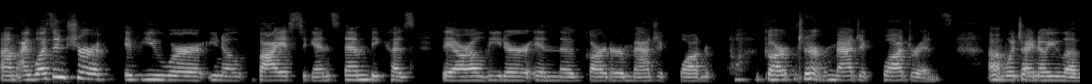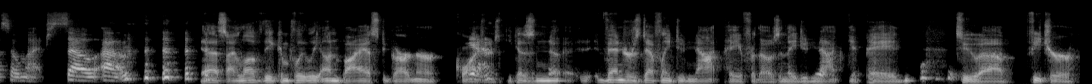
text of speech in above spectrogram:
Um, I wasn't sure if if you were, you know, biased against them because they are a leader in the Gartner Magic Quad- Gartner Magic Quadrants, um, which I know you love so much. So um, yes, I love the completely unbiased Gartner quadrants yeah. because no, vendors definitely do not pay for those, and they do not get paid to uh, feature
